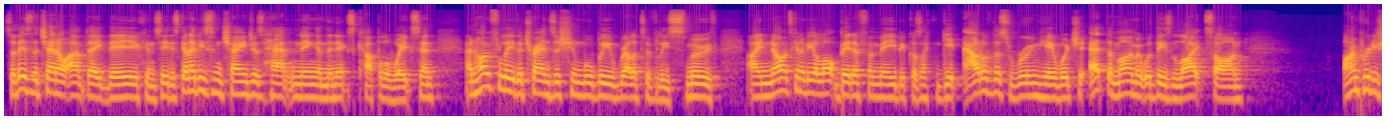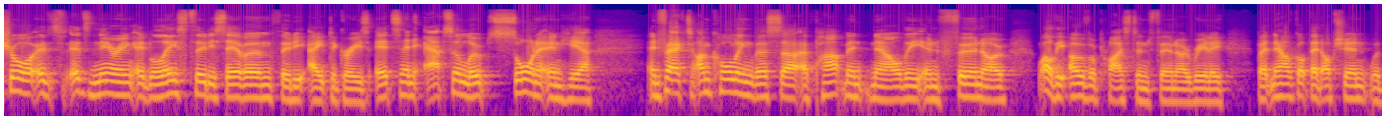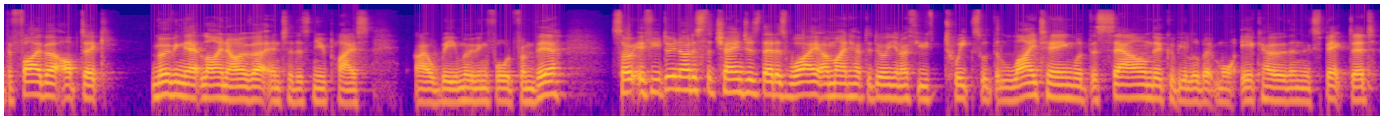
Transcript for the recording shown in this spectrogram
So there's the channel update there. You can see there's going to be some changes happening in the next couple of weeks and, and hopefully the transition will be relatively smooth. I know it's going to be a lot better for me because I can get out of this room here, which at the moment with these lights on, I'm pretty sure it's, it's nearing at least 37, 38 degrees. It's an absolute sauna in here. In fact, I'm calling this uh, apartment now the Inferno. Well, the overpriced Inferno really. But now I've got that option with the fiber optic moving that line over into this new place. I will be moving forward from there. So if you do notice the changes, that is why I might have to do you know, a few tweaks with the lighting, with the sound. There could be a little bit more echo than expected.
